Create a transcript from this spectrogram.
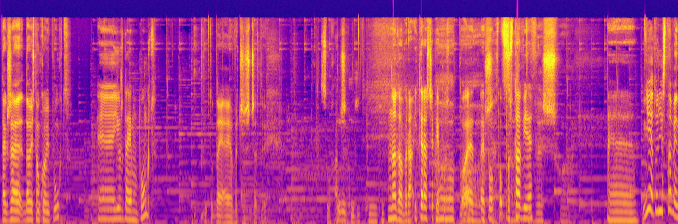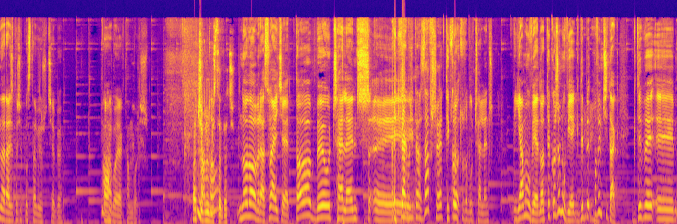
Także dałeś Tomkowi punkt? E, już daję mu punkt. No To daj, a ja wyczyszczę tych słuchaczy. No dobra, i teraz czekaj, po, po, e, e, po, po, postawię. wyszło? Nie, to nie stawiaj na razie, to się postawi już u ciebie. No, O. albo jak tam wolisz. Maciek No to- lubi stawiać. No dobra, słuchajcie, to był challenge. Yy... I tak będzie teraz zawsze? tylko-. Co to był challenge? Ja mówię, no tylko, że mówię, gdyby, powiem ci tak, gdyby, yy,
